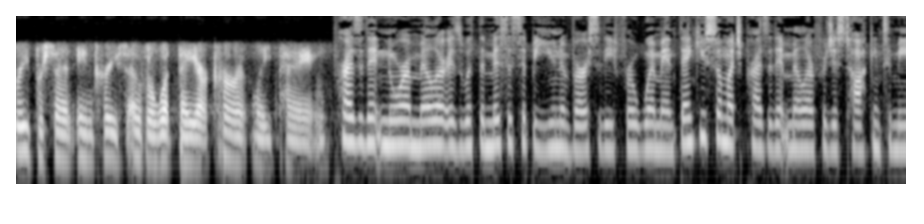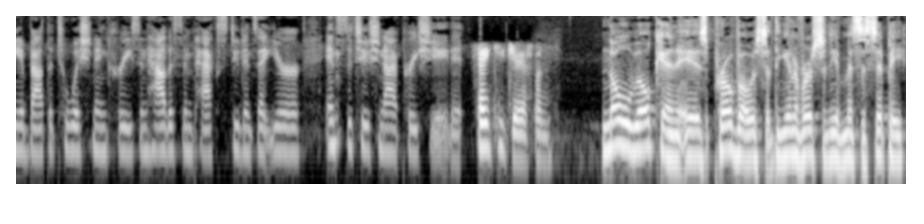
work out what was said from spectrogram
3% increase over what they are currently paying. President Nora Miller is with the Mississippi University for Women. Thank you so much, President Miller, for just talking to me about the tuition increase and how this impacts students at your institution. I appreciate it. Thank you, Jasmine. Noel Wilkin is provost at the University of Mississippi.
